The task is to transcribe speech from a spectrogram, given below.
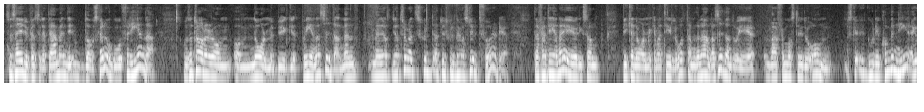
Så säger du plötsligt att ja, men de ska nog gå att förena. Och så talar du om, om normbygget på ena sidan. Men, men jag, jag tror att, det skulle, att du skulle behöva slutföra det. Därför att det ena är ju liksom vilka normer kan man tillåta? Men den andra sidan då är varför måste vi då om... Ska, går det att kombinera,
